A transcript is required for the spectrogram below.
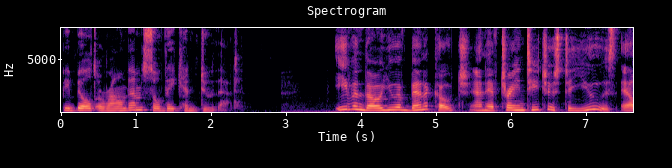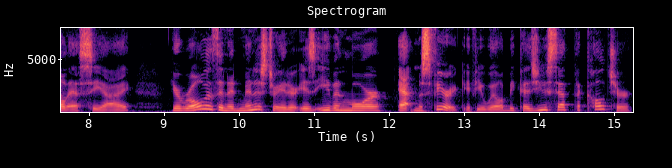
be built around them so they can do that. Even though you have been a coach and have trained teachers to use LSCI, your role as an administrator is even more atmospheric, if you will, because you set the culture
